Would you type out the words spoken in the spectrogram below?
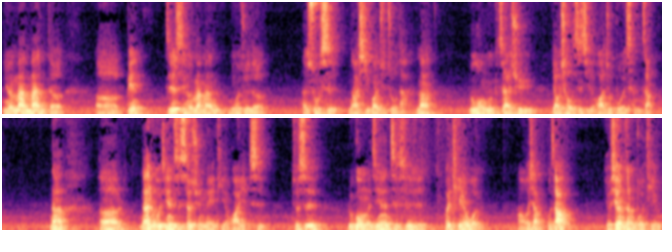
你会慢慢的，呃，变这件事情会慢慢你会觉得很舒适，然后习惯去做它。那如果我们不再去要求自己的话，就不会成长。那呃，那如果今天是社群媒体的话，也是，就是如果我们今天只是会贴文，好，我想我知道有些人可能不会贴文，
